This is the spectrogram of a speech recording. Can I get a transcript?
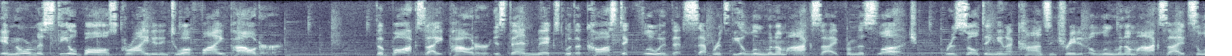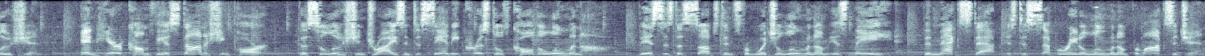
enormous steel balls grind it into a fine powder. The bauxite powder is then mixed with a caustic fluid that separates the aluminum oxide from the sludge, resulting in a concentrated aluminum oxide solution. And here comes the astonishing part. The solution dries into sandy crystals called alumina. This is the substance from which aluminum is made. The next step is to separate aluminum from oxygen.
